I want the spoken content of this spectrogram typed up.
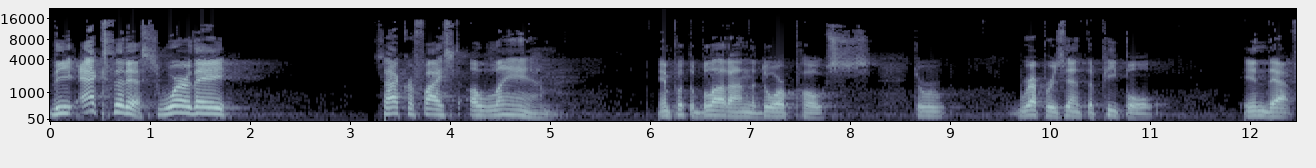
the Exodus where they sacrificed a lamb and put the blood on the doorposts to represent the people in that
